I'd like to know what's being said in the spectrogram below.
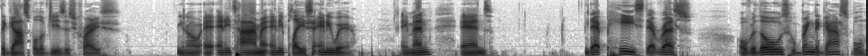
the gospel of Jesus Christ, you know, at any time, at any place, anywhere. Amen. And that peace that rests over those who bring the gospel,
